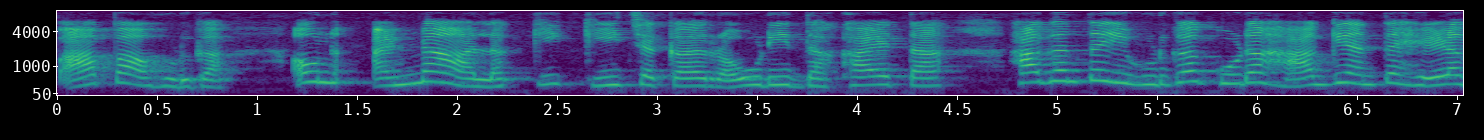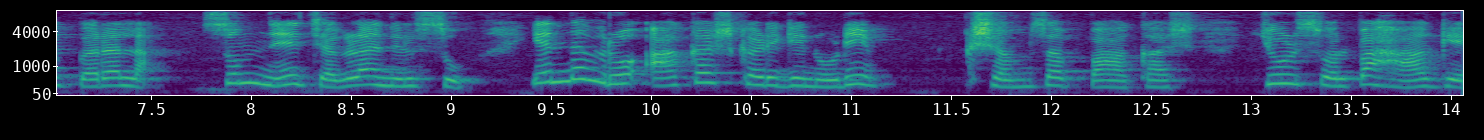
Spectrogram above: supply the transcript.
ಪಾಪ ಆ ಹುಡುಗ. ಅವನ ಅಣ್ಣ ಆ ಲಕ್ಕಿ, ಕೀಚಕ, ರೌಡಿ ದಖಾಯತ ಹಾಗಂತ ಈ ಹುಡುಗ ಕೂಡ ಹಾಗೆ ಅಂತ ಹೇಳಕ್ಕೆ ಬರಲ್ಲ. ಸುಮ್ಮನೆ ಜಗಳ ನಿಲ್ಲಿಸು ಎಂದವರು ಆಕಾಶ್ ಕಡೆಗೆ ನೋಡಿ, ಕ್ಷಮಸಪ್ಪ ಆಕಾಶ್, ಇವಳು ಸ್ವಲ್ಪ ಹಾಗೆ.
